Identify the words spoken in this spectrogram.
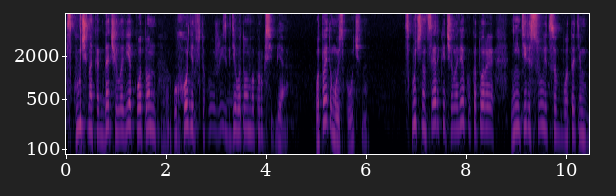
Скучно, когда человек, вот он уходит в такую жизнь, где вот он вокруг себя. Вот поэтому и скучно. Скучно церкви человеку, который не интересуется вот этим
